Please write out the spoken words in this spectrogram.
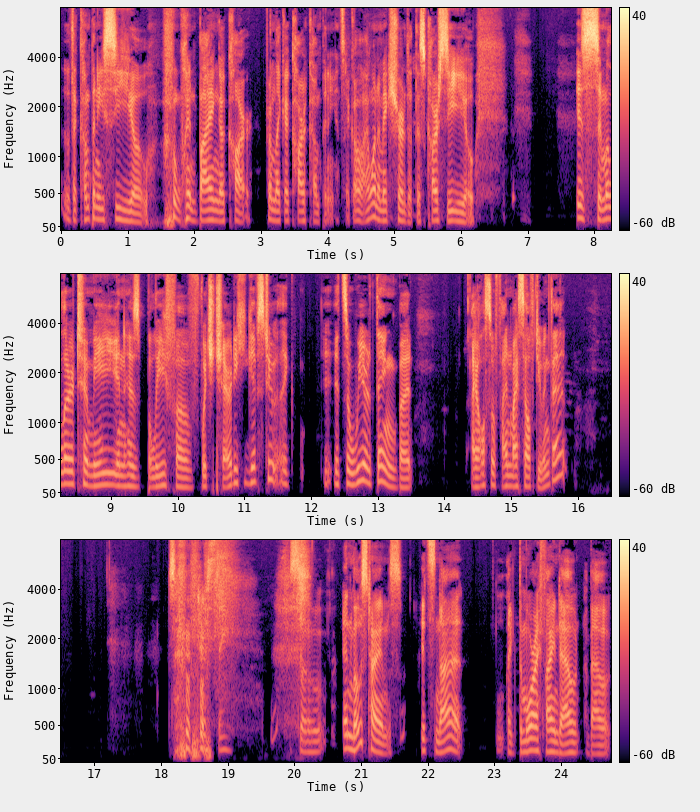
the company CEO when buying a car from like a car company. It's like, oh, I want to make sure that this mm. car CEO is similar to me in his belief of which charity he gives to. Like, it's a weird thing, but I also find myself doing that. Interesting. so, and most times it's not like the more I find out about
